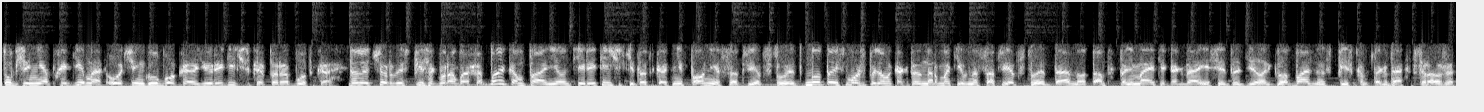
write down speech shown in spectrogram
тут же необходима очень глубокая юридическая проработка. Даже черный список в рамках одной компании, он теоретически, так сказать, не вполне соответствует. Ну, то есть, может быть, он как-то нормативно соответствует, да, но там, понимаете, когда, если это делать глобальным списком, тогда сразу же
